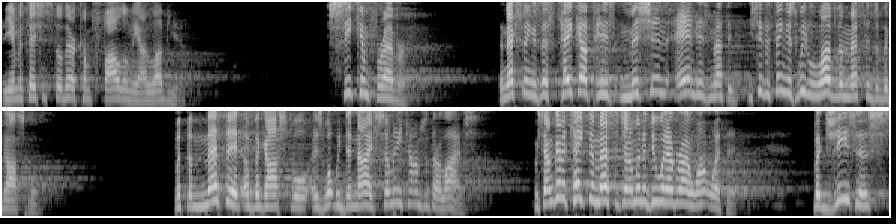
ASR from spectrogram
the invitation's still there. Come follow me. I love you. Seek him forever. The next thing is this take up his mission and his method. You see, the thing is, we love the message of the gospel. But the method of the gospel is what we deny so many times with our lives. We say, I'm going to take the message and I'm going to do whatever I want with it. But Jesus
